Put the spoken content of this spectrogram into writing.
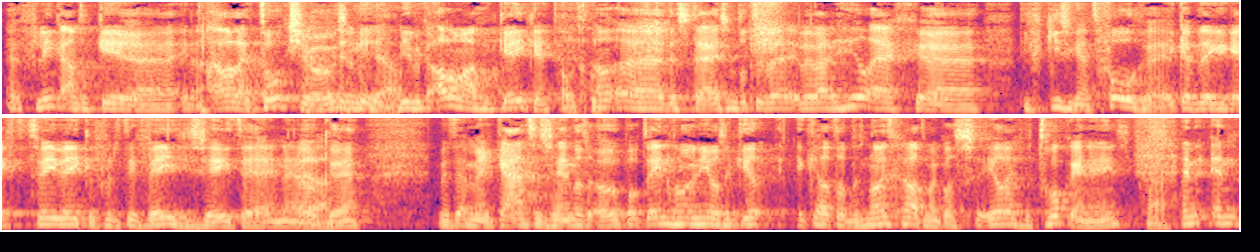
een flink aantal keren in allerlei talkshows. En ja. die heb ik allemaal gekeken oh, goed. Uh, destijds. Omdat we, we waren heel erg uh, die verkiezingen aan het volgen. Ik heb denk ik echt twee weken voor de tv gezeten. En uh, ja. ook met de Amerikaanse zenders open. Op de een of andere manier was ik heel... Ik had dat nog nooit gehad, maar ik was heel erg betrokken ineens. Ja. En, en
